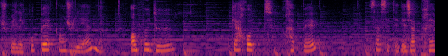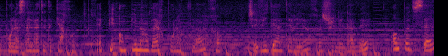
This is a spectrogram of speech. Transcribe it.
Je vais les couper en julienne. Un peu de carottes râpées. Ça, c'était déjà prêt pour la salade de carottes. Et puis un piment vert pour la couleur. J'ai vidé l'intérieur, je l'ai lavé. Un peu de sel.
